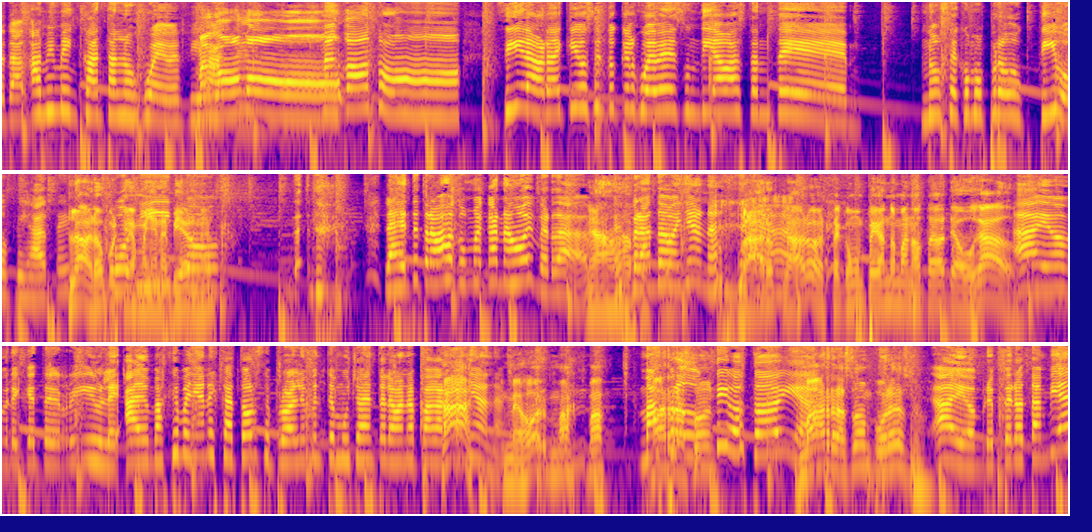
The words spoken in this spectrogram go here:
¿verdad? A mí me encantan los jueves, fíjate. encanta. Me encanta. Sí, la verdad que yo siento que el jueves es un día bastante, no sé, como productivo, fíjate. Claro, porque mañana es Bonito. viernes. La gente trabaja con más ganas hoy, ¿verdad? Ah, Esperando a pues, mañana. Claro, claro. Está como pegando manotadas de abogado. Ay, hombre, qué terrible. Además que mañana es 14, probablemente mucha gente le van a pagar Ah, mañana. Mejor, más, más, Más, productivos todavía. Más razón por eso. Ay, hombre, pero también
